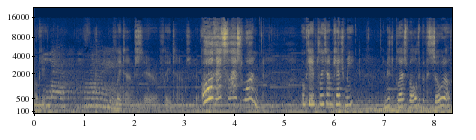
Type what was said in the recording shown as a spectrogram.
Okay. Playtime's there, playtime's there. Oh, that's the last one! Okay, playtime, catch me. I need to blast Baldi with soda.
